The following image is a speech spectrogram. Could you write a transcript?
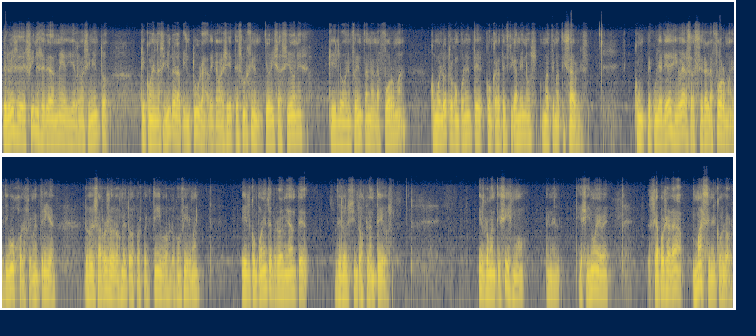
Pero es desde fines de la Edad Media y el Renacimiento que con el nacimiento de la pintura de Caballete surgen teorizaciones que lo enfrentan a la forma como el otro componente con características menos matematizables. Con peculiaridades diversas será la forma, el dibujo, la geometría, los desarrollos de los métodos perspectivos lo confirman, el componente predominante de los distintos planteos. El romanticismo, en el 19, se apoyará más en el color,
